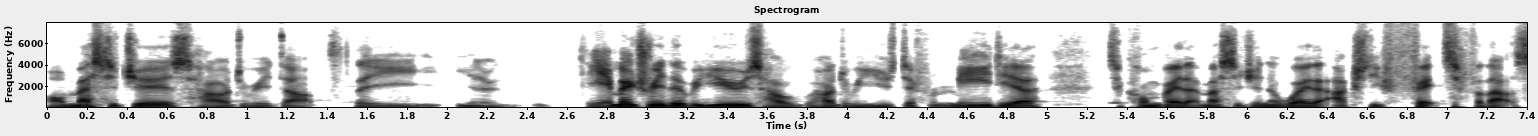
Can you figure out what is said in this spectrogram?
our messages? How do we adapt the you know the imagery that we use? How how do we use different media to convey that message in a way that actually fits for that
